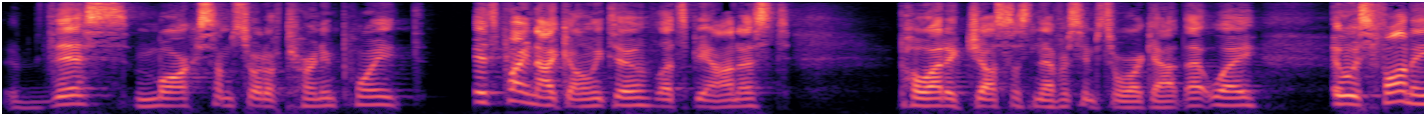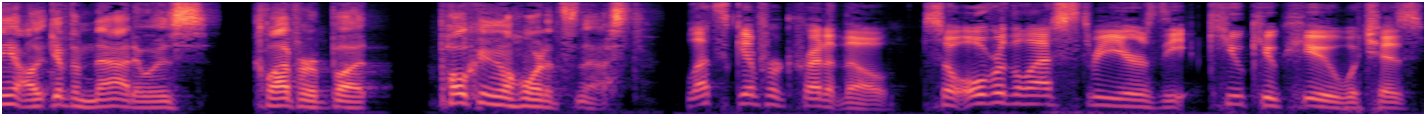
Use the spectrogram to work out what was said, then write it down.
this marks some sort of turning point, it's probably not going to, let's be honest. Poetic justice never seems to work out that way. It was funny, I'll give them that. It was clever, but poking a hornet's nest. Let's give her credit though. So over the last three years, the QQQ, which has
